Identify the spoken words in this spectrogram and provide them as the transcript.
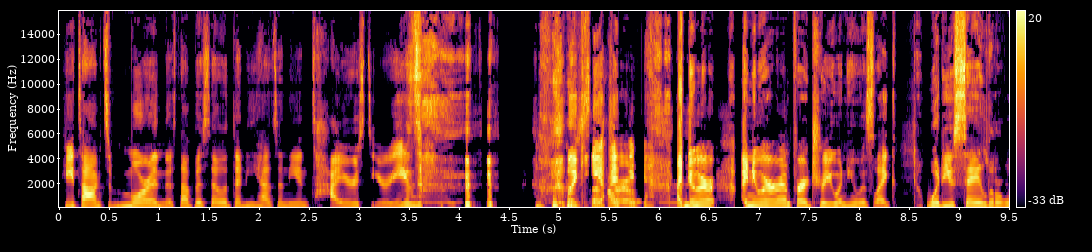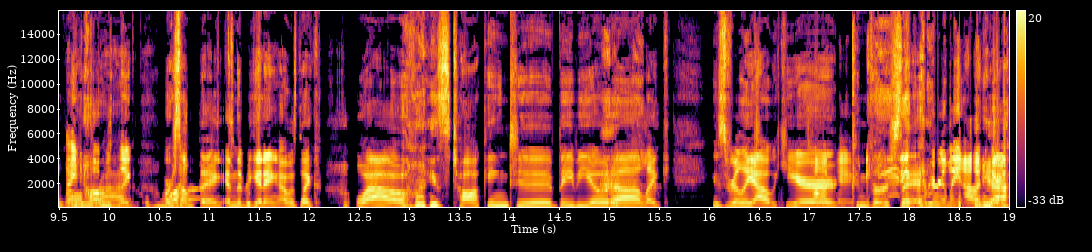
He talked more in this episode than he has in the entire series. like so I, think, I knew we were, I knew we were in for a treat when he was like, "What do you say, little womp know, rat?" Like, or something in the beginning. I was like, "Wow, he's talking to Baby Yoda." Like he's really out here talking. conversing. he's really out yeah.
